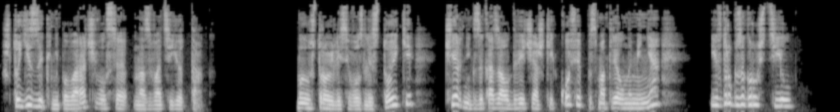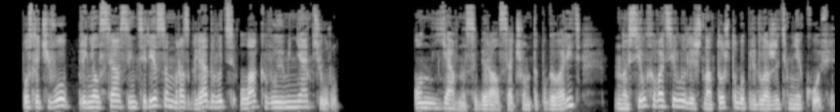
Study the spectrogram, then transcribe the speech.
что язык не поворачивался назвать ее так. Мы устроились возле стойки, Черник заказал две чашки кофе, посмотрел на меня и вдруг загрустил, после чего принялся с интересом разглядывать лаковую миниатюру. Он явно собирался о чем-то поговорить, но сил хватило лишь на то, чтобы предложить мне кофе.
